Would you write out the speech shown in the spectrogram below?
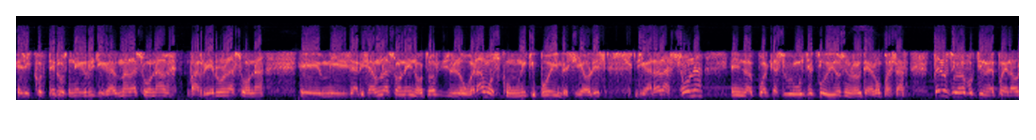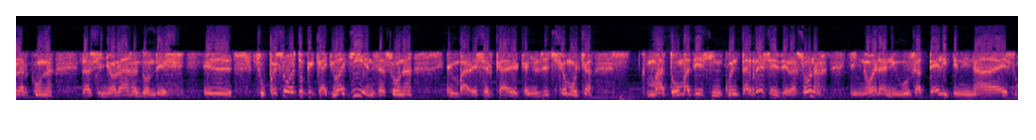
helicópteros negros llegaron a la zona, barrieron la zona, eh, militarizaron la zona y nosotros logramos con un equipo de investigadores llegar a la zona en la cual casi fuimos destruidos y no nos dejaron pasar. Pero tuve la oportunidad de poder hablar con la, señora donde el supuesto objeto que cayó allí en esa zona, en, cerca del cañón de Chicamocha, mató más de 50 reses de la zona y no era ningún satélite ni nada de eso.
